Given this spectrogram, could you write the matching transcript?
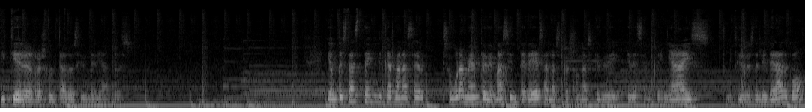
y quieres resultados inmediatos. Y aunque estas técnicas van a ser seguramente de más interés a las personas que, desempeñáis funciones de liderazgo,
